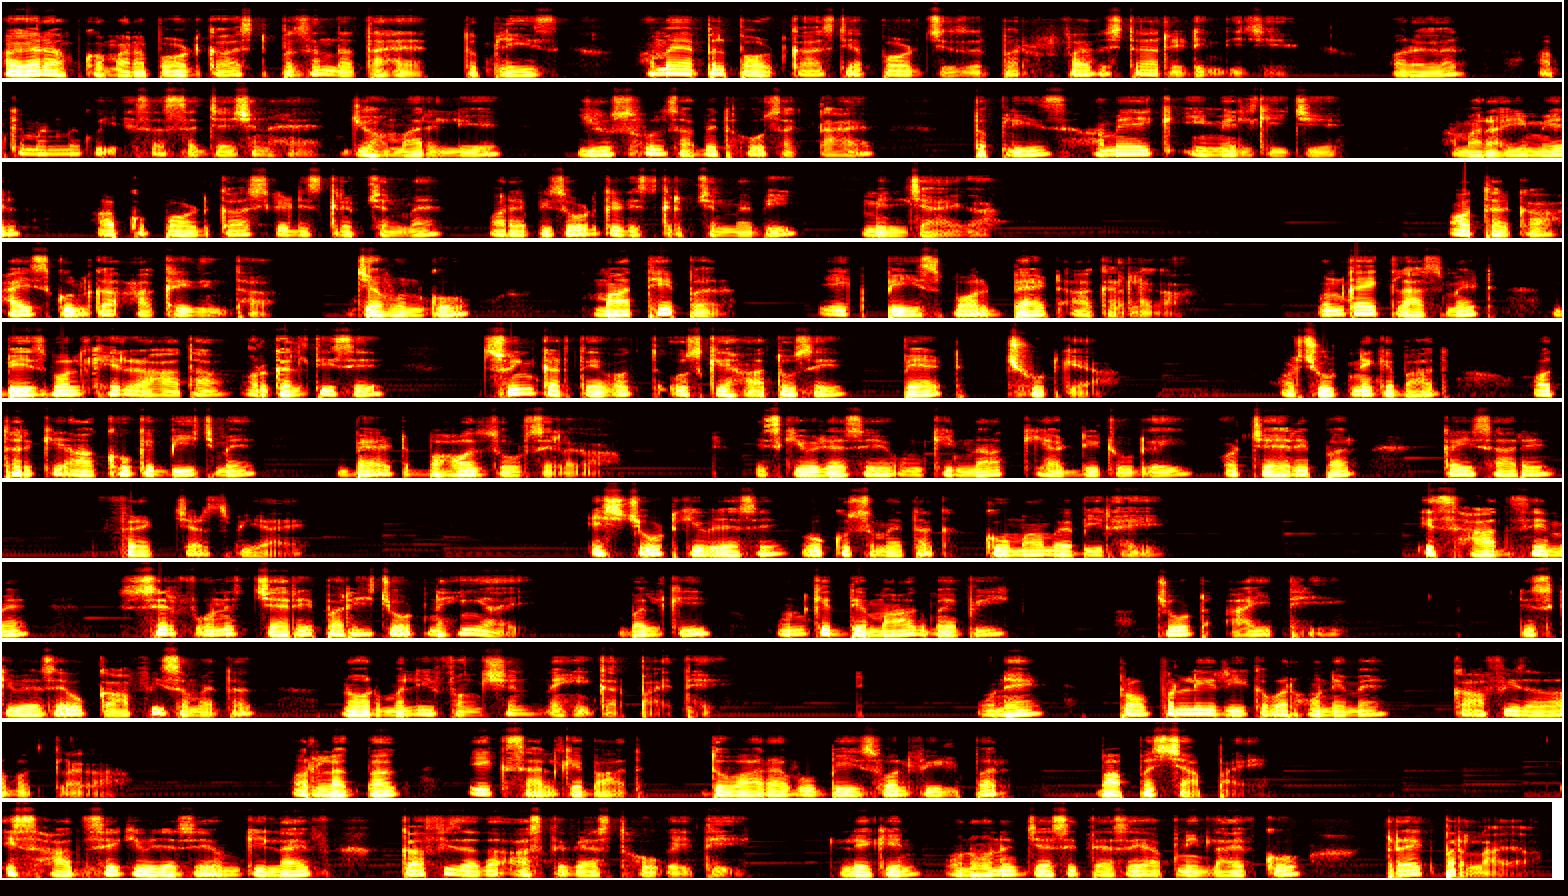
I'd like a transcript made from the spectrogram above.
अगर आपको हमारा पॉडकास्ट पसंद आता है तो प्लीज़ हमें एप्पल पॉडकास्ट या पॉड चीज़र पर फाइव स्टार रेटिंग दीजिए। और अगर आपके मन में कोई ऐसा सजेशन है जो हमारे लिए यूज़फुल साबित हो सकता है तो प्लीज़ हमें एक ईमेल कीजिए। हमारा ईमेल आपको पॉडकास्ट के डिस्क्रिप्शन में और एपिसोड के डिस्क्रिप्शन में भी मिल जाएगा। ऑथर का हाई स्कूल का आखिरी दिन था, जब उनको माथे पर एक बेसबॉल बैट आकर लगा। उनका एक क्लासमेट बेसबॉल खेल रहा था और गलती से स्विंग करते वक्त उसके हाथों से बैट छूट गया। और छूटने के बाद ऑथर की आँखों के बीच में बैट बहुत ज़ोर से लगा। इसकी वजह से उनकी नाक की हड्डी टूट गई और चेहरे पर कई सारे फ्रैक्चर्स भी आए। इस चोट की वजह से वो कुछ समय तक कोमा में भी रहे। इस हादसे में सिर्फ़ उन्हें चेहरे पर ही चोट नहीं आई, बल्कि उनके दिमाग में भी चोट आई थी, जिसकी वजह से वो काफ़ी समय तक नॉर्मली फ़ंक्शन नहीं कर पाए थे। उन्हें प्रॉपरली रिकवर होने में काफ़ी ज़्यादा वक्त लगा। और लगभग एक साल के बाद दोबारा वो बेसबॉल फ़ील्ड पर वापस जा पाए। इस हादसे की वजह से उनकी लाइफ काफ़ी ज़्यादा अस्त व्यस्त हो गई थी। लेकिन उन्होंने जैसे तैसे अपनी लाइफ को ट्रैक पर लाया।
